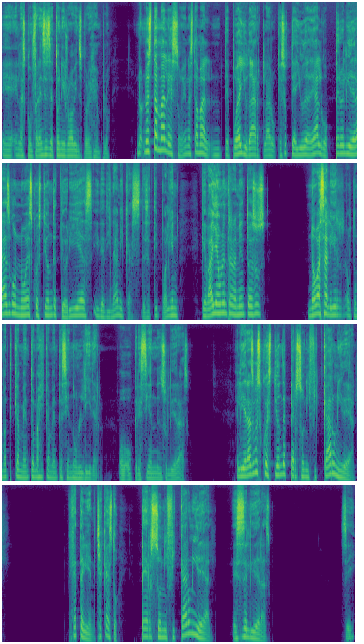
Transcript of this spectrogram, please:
eh, en las conferencias de Tony Robbins, por ejemplo. No, no está mal eso, ¿eh? no está mal. Te puede ayudar, claro, que eso te ayude de algo. Pero el liderazgo no es cuestión de teorías y de dinámicas de ese tipo. Alguien que vaya a un entrenamiento de esos no va a salir automáticamente o mágicamente siendo un líder o, creciendo en su liderazgo. El liderazgo es cuestión de personificar un ideal. Fíjate bien, checa esto. Personificar un ideal. Ese es el liderazgo. ¿Sí?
